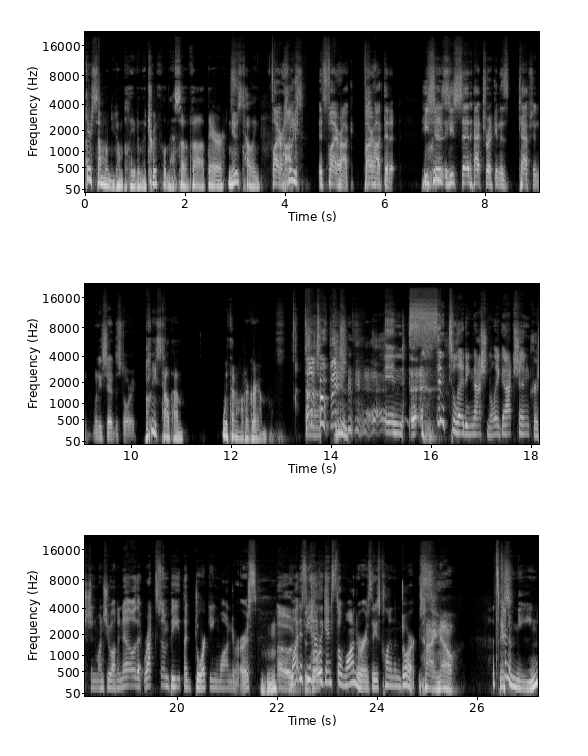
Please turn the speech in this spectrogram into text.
There's someone you don't believe in the truthfulness of uh, their news telling. Firehawk. Please, It's Firehawk. Firehawk did it. He said, he said hat trick in his caption when he shared the story. please tell them with an autogram. Tell Uh, the truth, bitch! In scintillating National League action, Christian wants you all to know that Wrexham beat the Dorking Wanderers. Mhm. Oh, Why does the he have against the Wanderers that he's calling them dorks? I know. That's kind of mean.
